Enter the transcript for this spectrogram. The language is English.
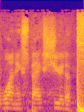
everyone expects you to.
